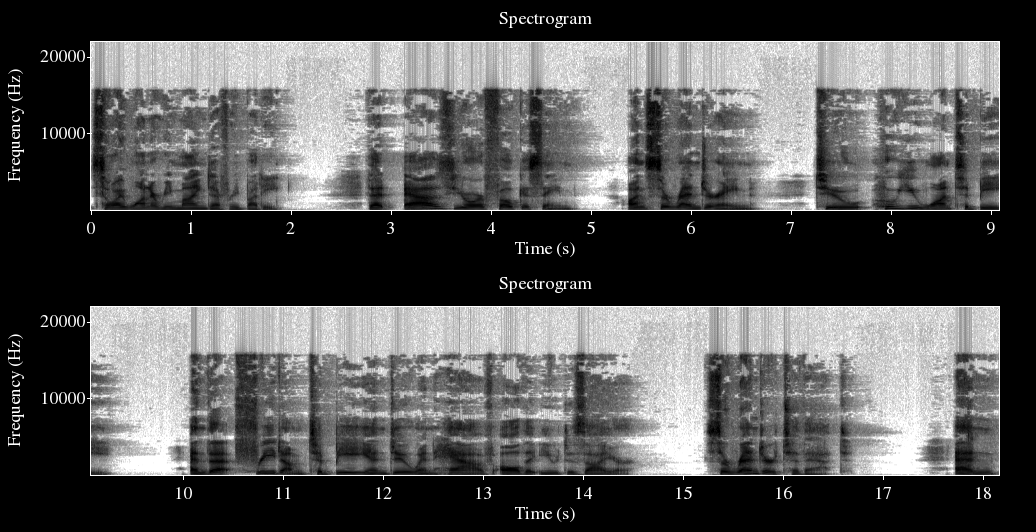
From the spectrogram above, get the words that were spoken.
So I want to remind everybody that as you're focusing on surrendering to who you want to be and that freedom to be and do and have all that you desire, surrender to that and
